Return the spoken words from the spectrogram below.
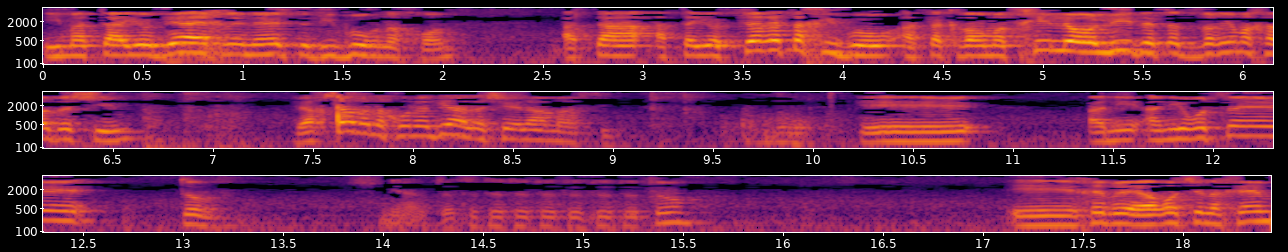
אם אתה יודע איך לנהל את הדיבור נכון, אתה, אתה יוצר את החיבור, אתה כבר מתחיל להוליד את הדברים החדשים, ועכשיו אנחנו נגיע לשאלה המעשית. אה, אני, אני רוצה, טוב, שנייה, אה, חבר'ה, הערות שלכם?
